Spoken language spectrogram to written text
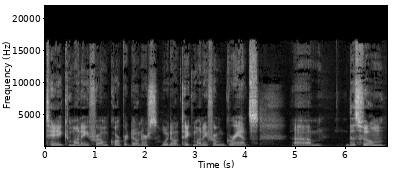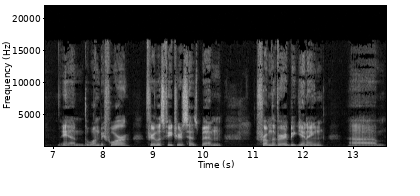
take money from corporate donors. We don't take money from grants. Um, this film and the one before, Fearless Features, has been from the very beginning um,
